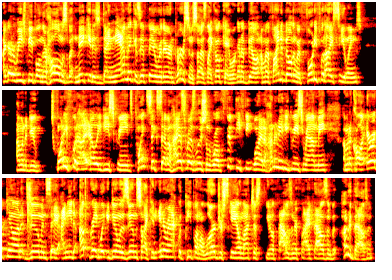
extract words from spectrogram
I got to reach people in their homes, but make it as dynamic as if they were there in person. So I was like, okay, we're going to build, I'm going to find a building with 40 foot high ceilings I'm going to do 20 foot high LED screens, 0.67, highest resolution in the world, 50 feet wide, 180 degrees around me. I'm going to call Eric Yuan at Zoom and say, I need to upgrade what you're doing with Zoom so I can interact with people on a larger scale, not just, you know, 1,000 or 5,000, but 100,000.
